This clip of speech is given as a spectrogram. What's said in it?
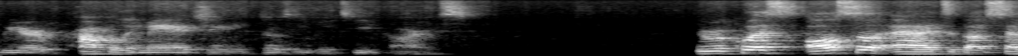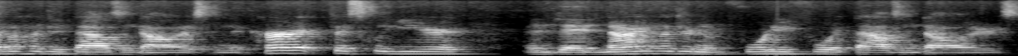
we are properly managing those EBT cards. The request also adds about $700,000 in the current fiscal year and then $944,000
